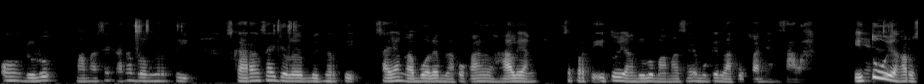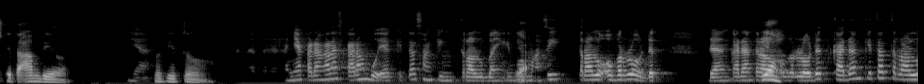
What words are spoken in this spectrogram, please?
oh dulu mama saya karena belum ngerti. Sekarang saya jauh lebih ngerti. Saya nggak boleh melakukan hal yang seperti itu yang dulu mama saya mungkin lakukan yang salah. Itu ya. yang harus kita ambil. Ya. Begitu. Hanya kadang-kadang sekarang Bu ya kita saking terlalu banyak ya. informasi, ya. terlalu overloaded dan kadang terlalu ya. overloaded, kadang kita terlalu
